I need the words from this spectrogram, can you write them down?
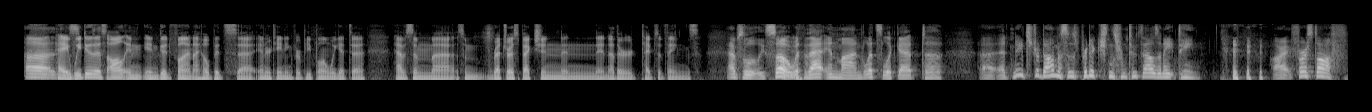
uh, Hey, we do this all in in good fun. I hope it's uh, entertaining for people, and we get to have some uh, some retrospection and and other types of things. Absolutely. So, with that in mind, let's look at uh, uh, at predictions from 2018. All right. First off,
